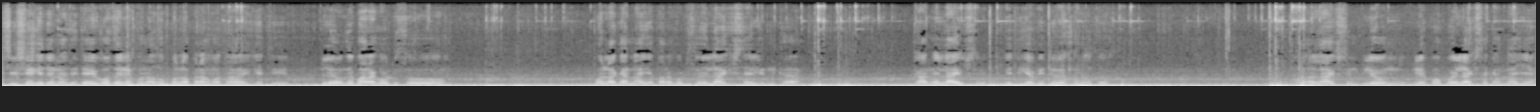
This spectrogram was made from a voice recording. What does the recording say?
εσείς έχετε να δείτε, εγώ δεν έχω να δω πολλά πράγματα γιατί πλέον δεν παρακολουθώ πολλά κανάλια, παρακολουθώ ελάχιστα ελληνικά. Κάνω live stream γιατί για βίντεο έχω να δω. Αλλά live stream πλέον βλέπω από ελάχιστα κανάλια.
